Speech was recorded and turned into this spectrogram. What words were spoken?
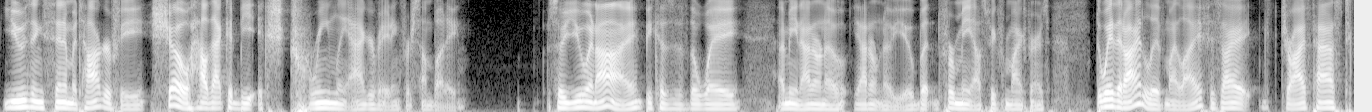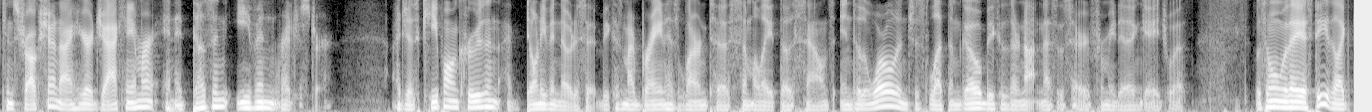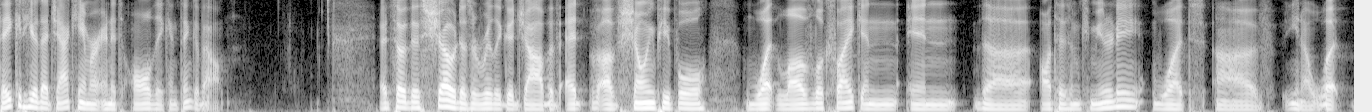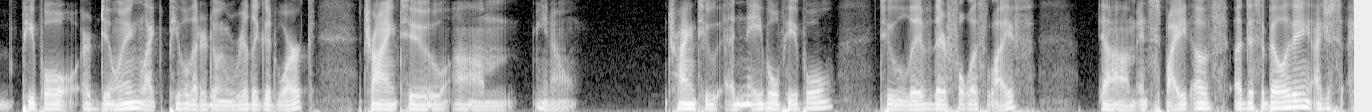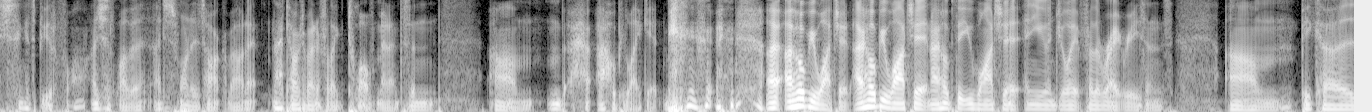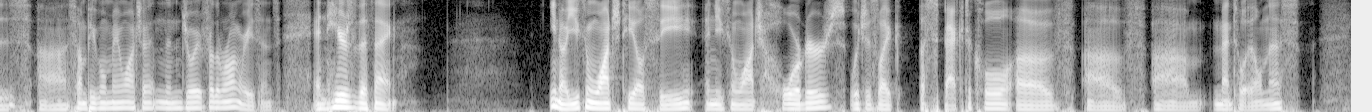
using cinematography, show how that could be extremely aggravating for somebody. So you and I, because of the way, I mean, I don't know, I don't know you, but for me, I'll speak from my experience. the way that I live my life is I drive past construction, I hear a jackhammer, and it doesn't even register. I just keep on cruising. I don't even notice it because my brain has learned to assimilate those sounds into the world and just let them go because they're not necessary for me to engage with. But someone with ASD, like they could hear that jackhammer and it's all they can think about. And so this show does a really good job of ed- of showing people what love looks like in in the autism community, what uh you know what people are doing, like people that are doing really good work, trying to um you know trying to enable people to live their fullest life um, in spite of a disability. I just I just think it's beautiful. I just love it. I just wanted to talk about it. I talked about it for like 12 minutes and um, I hope you like it. I, I, hope you watch it. I hope you watch it, and I hope that you watch it and you enjoy it for the right reasons. Um, because uh, some people may watch it and enjoy it for the wrong reasons. And here's the thing. You know, you can watch TLC and you can watch Hoarders, which is like a spectacle of of um, mental illness,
